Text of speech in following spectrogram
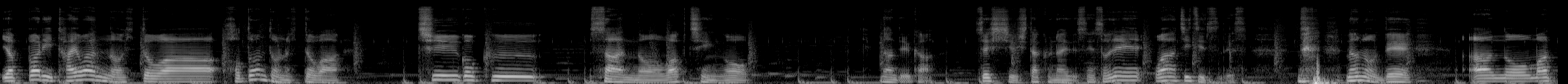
やっぱり台湾の人は、ほとんどの人は中国産のワクチンを、なんていうか、接種したくないですね。それは事実です。なので、あの、ま、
